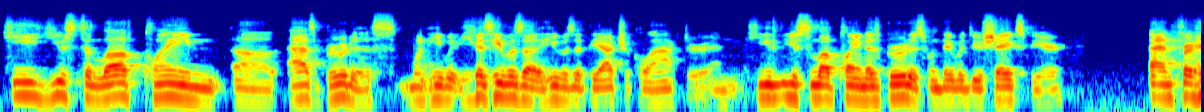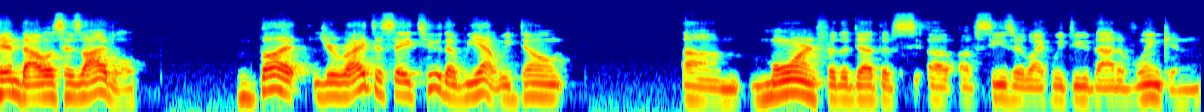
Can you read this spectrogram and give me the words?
he used to love playing uh, as Brutus when he would because he was a he was a theatrical actor and he used to love playing as Brutus when they would do Shakespeare, and for him that was his idol. But you're right to say too that we, yeah we don't um, mourn for the death of uh, of Caesar like we do that of Lincoln,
